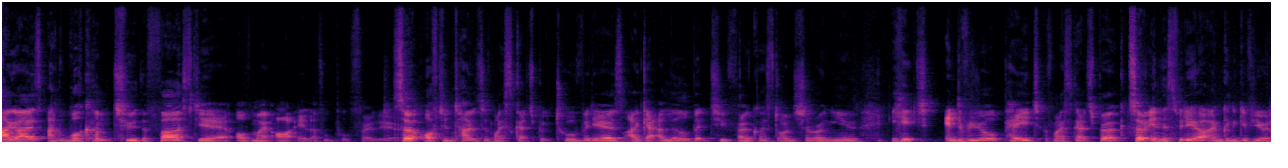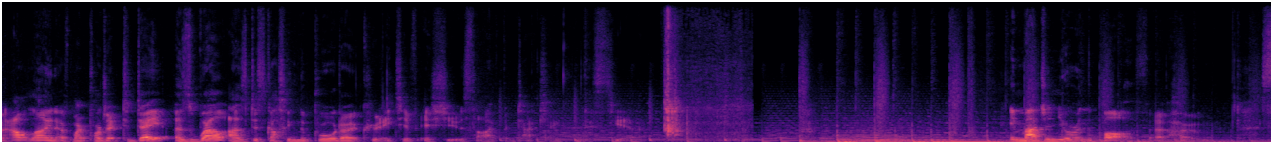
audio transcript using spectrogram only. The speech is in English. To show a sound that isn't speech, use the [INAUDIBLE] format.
Hi guys and welcome to the first year of my art A-level portfolio. So oftentimes with my sketchbook tour videos I get a little bit too focused on showing you each individual page of my sketchbook. So in this video I'm going to give you an outline of my project today as well as discussing the broader creative issues that I've been tackling this year. Imagine you're in the bath at home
